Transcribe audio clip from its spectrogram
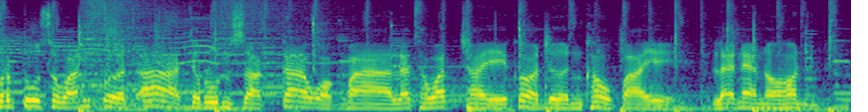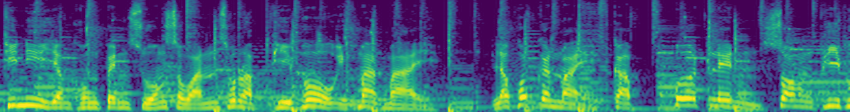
ประตูสวรรค์เปิดอ้าจรุนศักดิ์ก้าวออกมาและทวัชชัยก็เดินเข้าไป และแน่นอนที่นี่ยังคงเป็นสวงสวรรค์สำหรับพีโพอีกมากมาย แล้วพบกันใหม่กับเปิดเลนซองพีโพ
